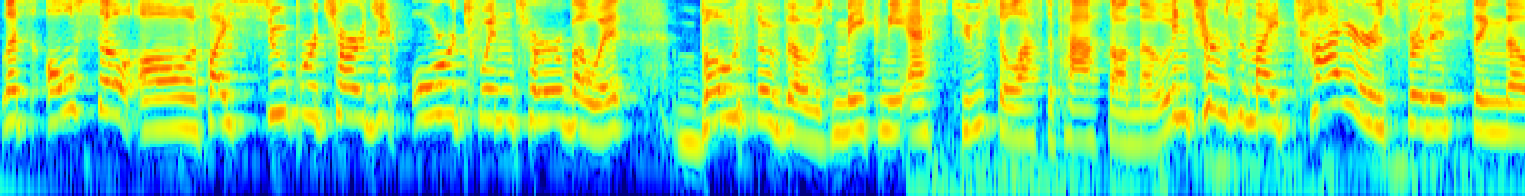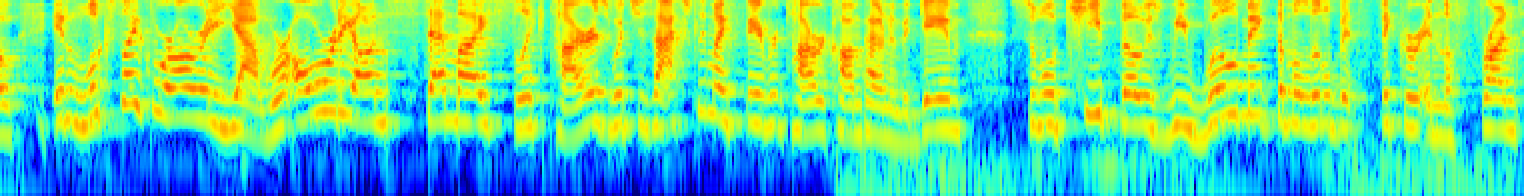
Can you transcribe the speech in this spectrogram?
Let's also, oh, if I supercharge it or twin turbo it, both of those make me S2, so we'll have to pass on those. In terms of my tires for this thing, though, it looks like we're already, yeah, we're already on semi-slick tires, which is actually my favorite tire compound in the game. So we'll keep those. We will make them a little bit thicker in the front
